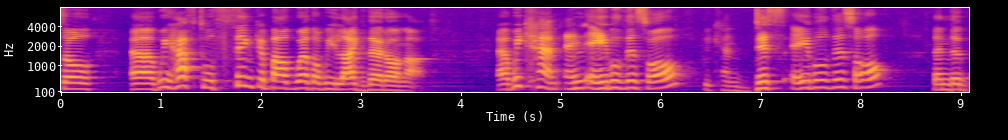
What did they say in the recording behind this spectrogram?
So uh, we have to think about whether we like that or not. And we can enable this all. We can disable this all. Then the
